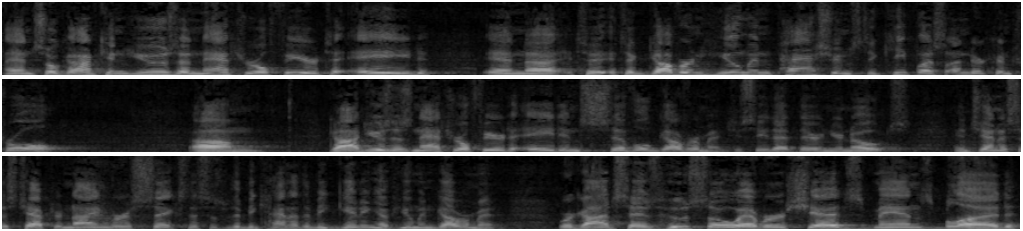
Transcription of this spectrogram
And so God can use a natural fear to aid in, uh, to, to govern human passions, to keep us under control. Um, God uses natural fear to aid in civil government. You see that there in your notes. In Genesis chapter 9, verse 6, this is the, kind of the beginning of human government, where God says, Whosoever sheds man's blood,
